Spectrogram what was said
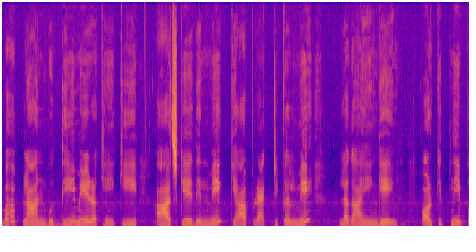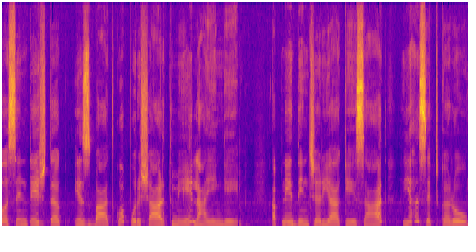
वह प्लान बुद्धि में रखें कि आज के दिन में क्या प्रैक्टिकल में लगाएँगे और कितनी परसेंटेज तक इस बात को पुरुषार्थ में लाएँगे। अपनी दिनचर्या के साथ यह सेट करो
